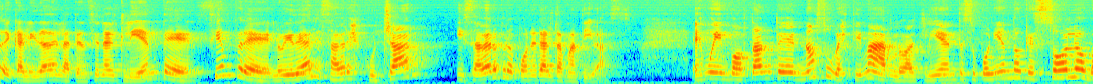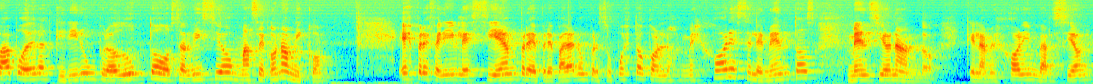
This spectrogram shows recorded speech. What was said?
de calidad en la atención al cliente, siempre lo ideal es saber escuchar y saber proponer alternativas. Es muy importante no subestimarlo al cliente suponiendo que solo va a poder adquirir un producto o servicio más económico. Es preferible siempre preparar un presupuesto con los mejores elementos mencionando que la mejor inversión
